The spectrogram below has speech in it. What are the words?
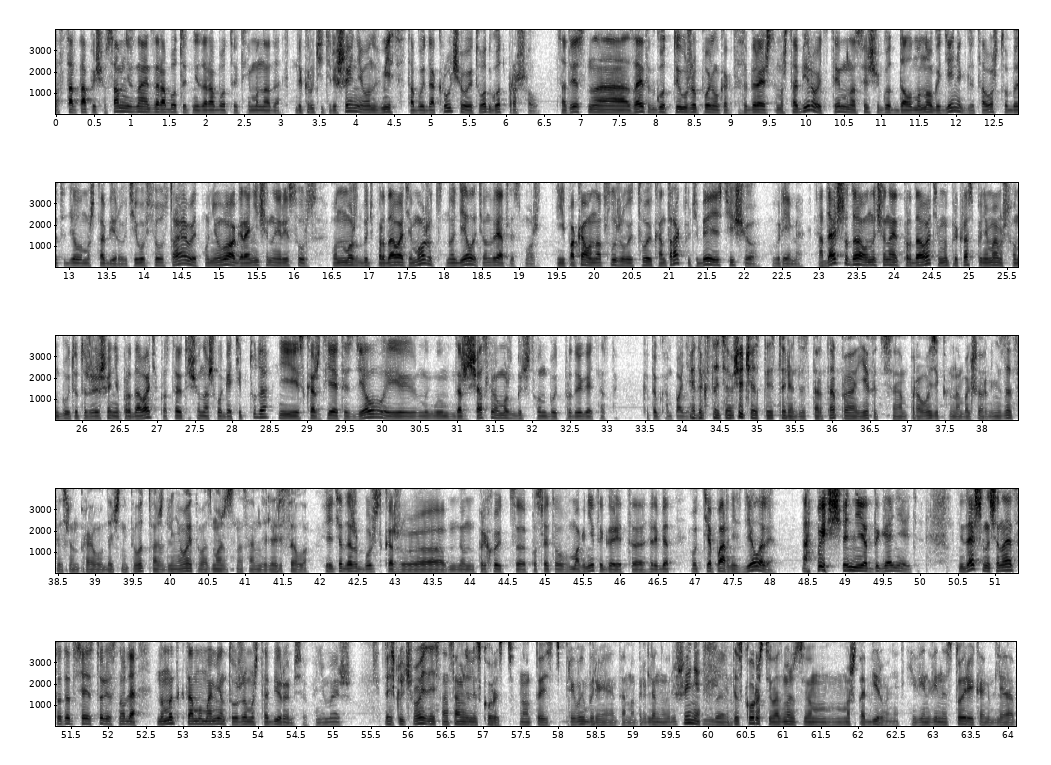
стартап еще сам не знает, заработает, не заработает. Ему надо докрутить решение. Он вместе с тобой докручивает. Вот год прошел. Соответственно, за этот год ты уже понял, как ты собираешься масштабировать, ты ему на следующий год дал много денег для того, чтобы это дело масштабировать. Его все устраивает, у него ограниченные ресурсы. Он, может быть, продавать и может, но делать он вряд ли сможет. И пока он обслуживает твой контракт, у тебя есть еще время. А дальше, да, он начинает продавать, и мы прекрасно понимаем, что он будет это же решение продавать и поставит еще наш логотип туда, и скажет, я это сделал, и мы будем даже счастливы, может быть, что он будет продвигать нас так к этой компании. Это, кстати, вообще частая история для стартапа ехать э, паровозиком на большую организацию, если он провел удачный пилот, потому что для него это возможность на самом деле реселла. Я тебе даже больше скажу. Э, он приходит э, после этого в магнит и говорит, ребят, вот те парни сделали, а вы еще нет, догоняете. И дальше начинается вот эта вся история с нуля. Но мы-то к тому моменту уже масштабируемся, понимаешь? То есть ключевое здесь на самом деле скорость. Ну, то есть при выборе там, определенного решения да. это скорость и возможность его масштабирования. И вин-вин истории как для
